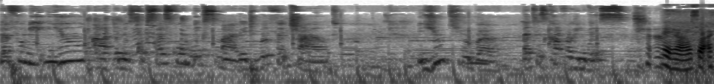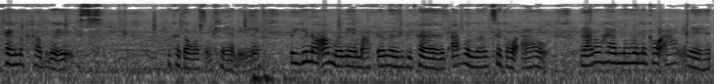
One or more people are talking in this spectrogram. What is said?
That Fumi, you are in a successful mixed marriage with a child. YouTuber that is covering this. Hey y'all, so I came to Publix because I want some candy. But you know, I'm really in my feelings because I would love to go out, but I don't have no one to go out with.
